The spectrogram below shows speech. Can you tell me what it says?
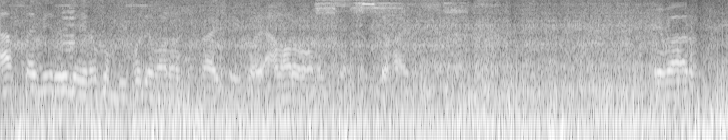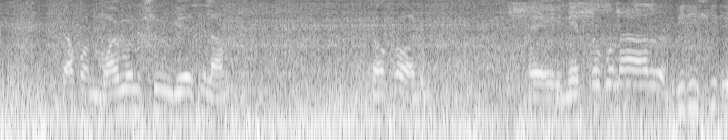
রাস্তায় বের হইলে এরকম বিপদে মানুষ প্রায় সেই করে আমারও অনেক করতে হয়। এবার যখন ময়মনসিং গিয়েছিলাম, তখন এই নেত্রকোনার বিরিশিরি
